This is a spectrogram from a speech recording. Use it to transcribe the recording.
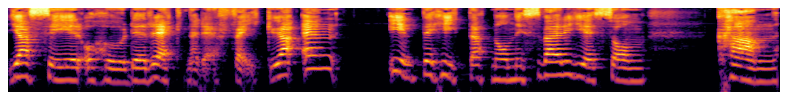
jag ser och hör direkt när det är fejk. Jag har än inte hittat någon i Sverige som kan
